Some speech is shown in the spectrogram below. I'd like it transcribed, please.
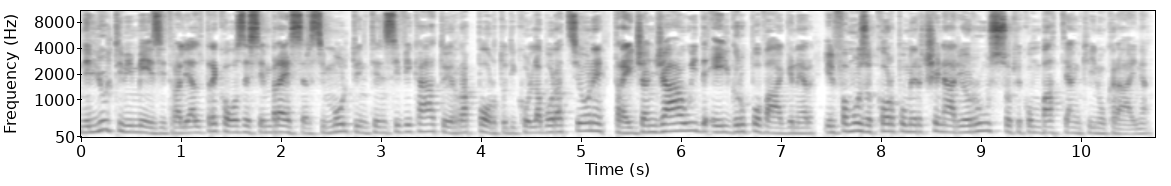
Negli ultimi mesi, tra le altre cose, sembra essersi molto intensificato il rapporto di collaborazione tra i Janjaweed e il gruppo Wagner, il famoso corpo mercenario russo che combatte anche in Ucraina.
